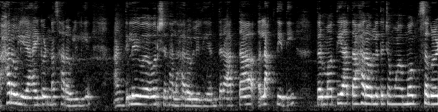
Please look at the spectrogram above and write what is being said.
हरवली आहे आईकडनंच हरवलेली आहे. आणि ती लई व- वर्ष झालं हरवलेली आहे. तर आत्ता लागते ती. तर मग ती आता हरवलं त्याच्यामुळं मग सगळं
